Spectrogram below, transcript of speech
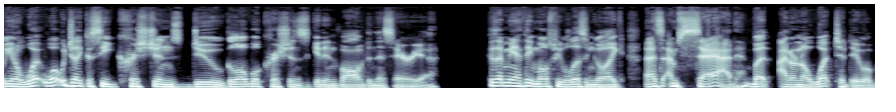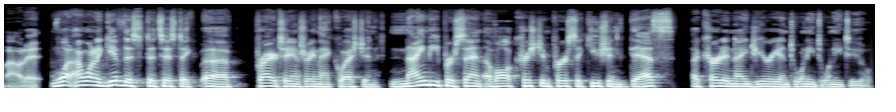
You know, what what would you like to see Christians do? Global Christians get involved in this area? Because I mean, I think most people listen go like, "I'm sad, but I don't know what to do about it." What I want to give this statistic uh, prior to answering that question: ninety percent of all Christian persecution deaths occurred in Nigeria in 2022.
